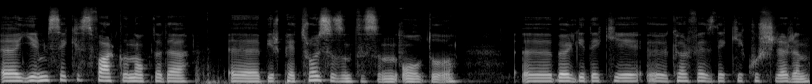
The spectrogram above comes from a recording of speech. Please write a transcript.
E, 28 farklı noktada e, bir petrol sızıntısının olduğu e, bölgedeki e, körfezdeki kuşların,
